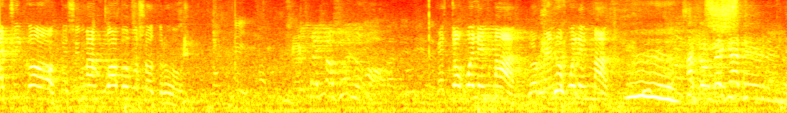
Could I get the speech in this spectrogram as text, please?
Venga, chicos, que sois más guapos vosotros. Que estos huelen más, los renos huelen más. A comer carne de reno.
